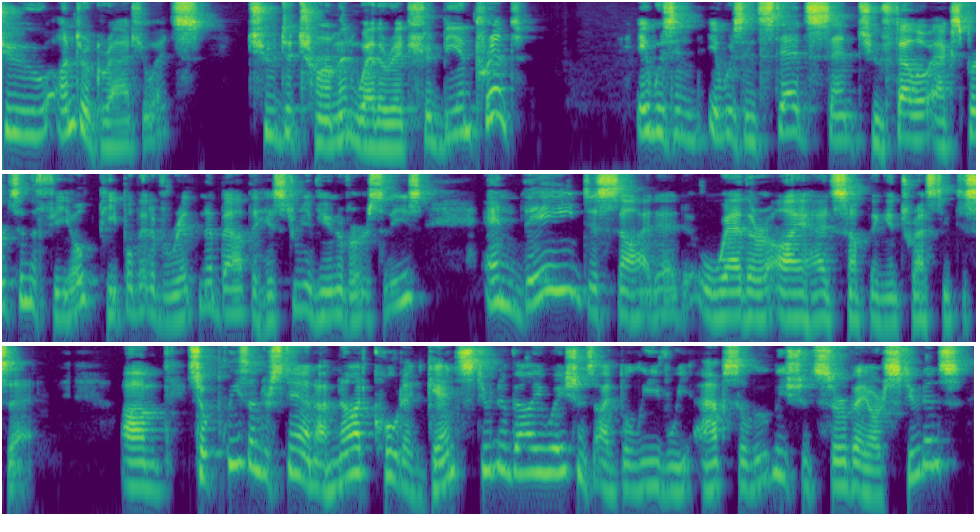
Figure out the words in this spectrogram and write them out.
to undergraduates to determine whether it should be in print. It was, in, it was instead sent to fellow experts in the field, people that have written about the history of universities, and they decided whether I had something interesting to say. Um, so please understand, I'm not, quote, against student evaluations. I believe we absolutely should survey our students.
